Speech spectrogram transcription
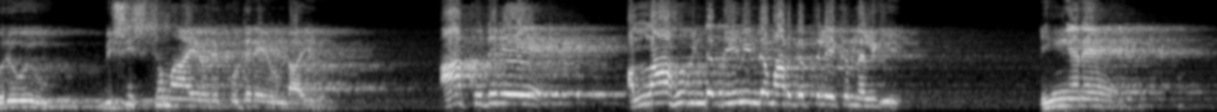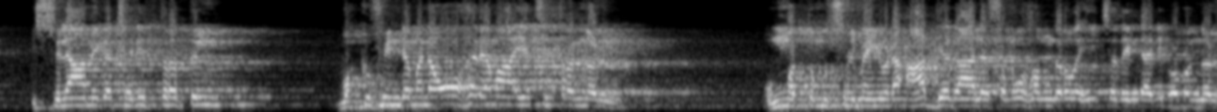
ഒരു വിശിഷ്ടമായ ഒരു കുതിരയുണ്ടായിരുന്നു ആ കുതിരയെ അള്ളാഹുവിന്റെ ദീനിന്റെ മാർഗത്തിലേക്ക് നൽകി. ഇങ്ങനെ ഇസ്ലാമിക ചരിത്രത്തിൽ വഖുഫിന്റെ മനോഹരമായ ചിത്രങ്ങൾ ഉമ്മത്ത് മുസ്ലിമയുടെ ആദ്യകാല സമൂഹം നിർവഹിച്ചതിന്റെ അനുഭവങ്ങൾ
